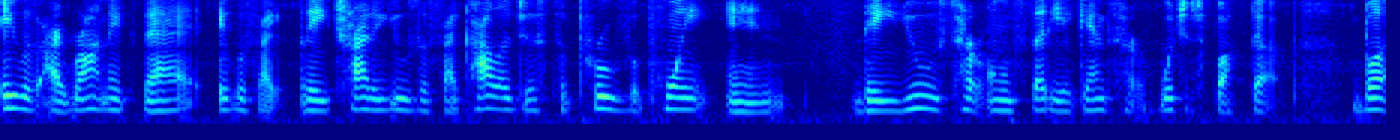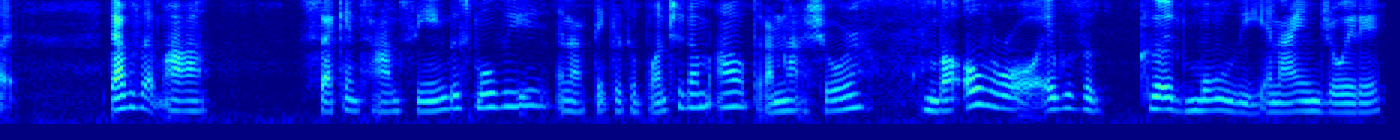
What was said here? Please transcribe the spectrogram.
it was ironic that it was like they try to use a psychologist to prove a point and they used her own study against her, which is fucked up. But that was like my second time seeing this movie, and I think it's a bunch of them out, but I'm not sure. But overall, it was a good movie, and I enjoyed it.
